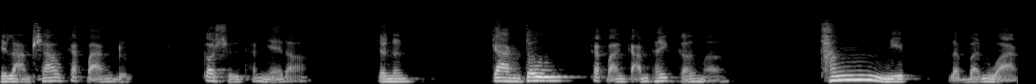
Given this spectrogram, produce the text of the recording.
thì làm sao các bạn được có sự thanh nhẹ đó? Cho nên, càng tu, các bạn cảm thấy cởi mở. Thân nghiệp là bệnh hoạn.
